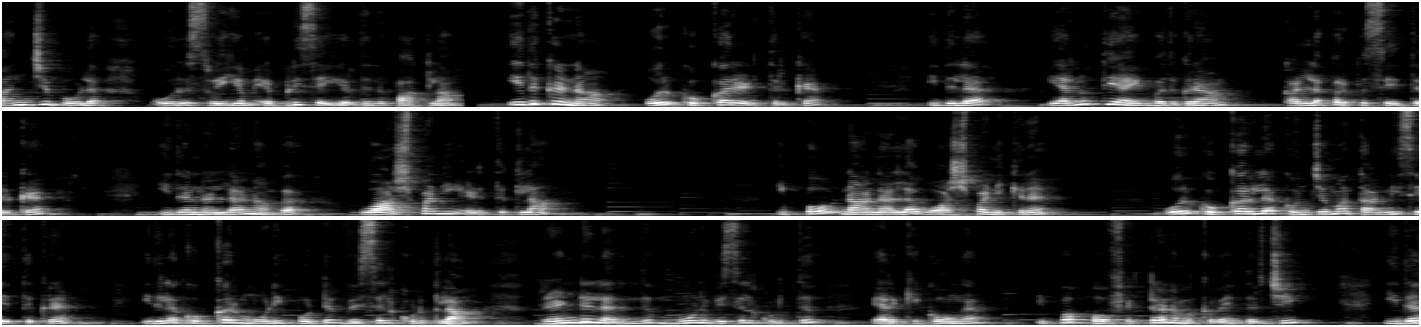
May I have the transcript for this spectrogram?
பஞ்சு போல் ஒரு சுயம் எப்படி செய்கிறதுன்னு பார்க்கலாம் இதுக்கு நான் ஒரு குக்கர் எடுத்திருக்கேன். இதில் இரநூத்தி ஐம்பது கிராம் கடலப்பருப்பு சேர்த்துருக்கேன். இதை நல்லா நாம் வாஷ் பண்ணி எடுத்துக்கலாம். இப்போது நான் நல்லா வாஷ் பண்ணிக்கிறேன். ஒரு குக்கரில் கொஞ்சமாக தண்ணி சேர்த்துக்கிறேன். இதில் குக்கர் மூடி போட்டு விசில் கொடுக்கலாம். ரெண்டுலேருந்து மூணு விசில் கொடுத்து இறக்கிக்கோங்க. இப்போ பர்ஃபெக்டாக நமக்கு வெந்துருச்சு. இதை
